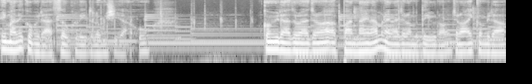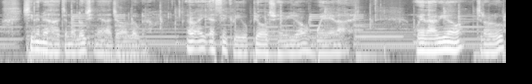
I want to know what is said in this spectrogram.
အိမ်မှာလေးကွန်ပျူတာအစုပ်ကလေးတစ်လုံးရှိတာ哦ကွန်ပျူတာဆိုတာကျွန်တော်ကဘာနိုင်လားမနိုင်လားကျွန်တော်မသိဘူးเนาะကျွန်တော်အဲ့ကွန်ပျူတာရှိသမျှဟာကျွန်တော်လုပ်ချင်တဲ့ဟာကျွန်တော်လုပ်တာအဲ့တော့အဲ့ asset ကလေးကိုပျော်ရွှင်ပြီးတော့ဝယ်လာတယ်ဝယ်လာပြီးတော့ကျွန်တော်တို့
